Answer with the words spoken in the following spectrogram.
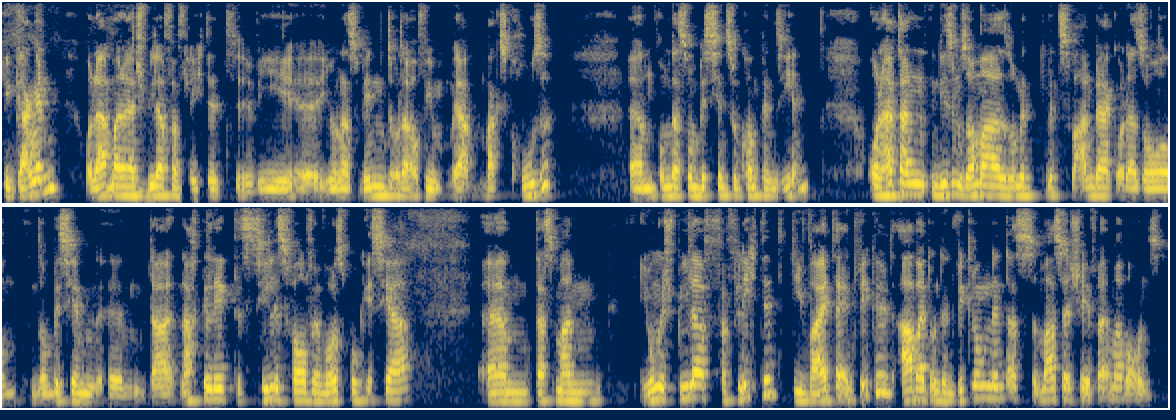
gegangen und da hat man halt Spieler verpflichtet wie äh, Jonas Wind oder auch wie ja, Max Kruse, ähm, um das so ein bisschen zu kompensieren und hat dann in diesem Sommer so mit, mit Swanberg oder so so ein bisschen ähm, da nachgelegt. Das Ziel des VfL Wolfsburg ist ja, ähm, dass man junge Spieler verpflichtet, die weiterentwickelt. Arbeit und Entwicklung nennt das Marcel Schäfer immer bei uns.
